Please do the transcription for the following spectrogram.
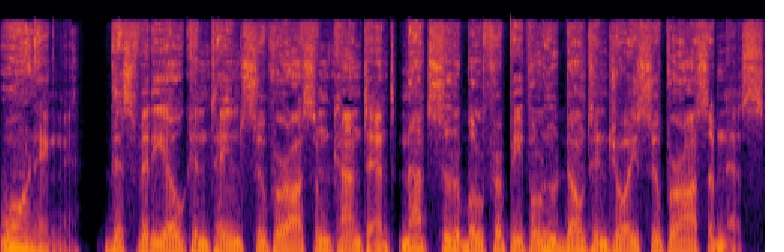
Warning. This video contains super awesome content not suitable for people who don't enjoy super awesomeness.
